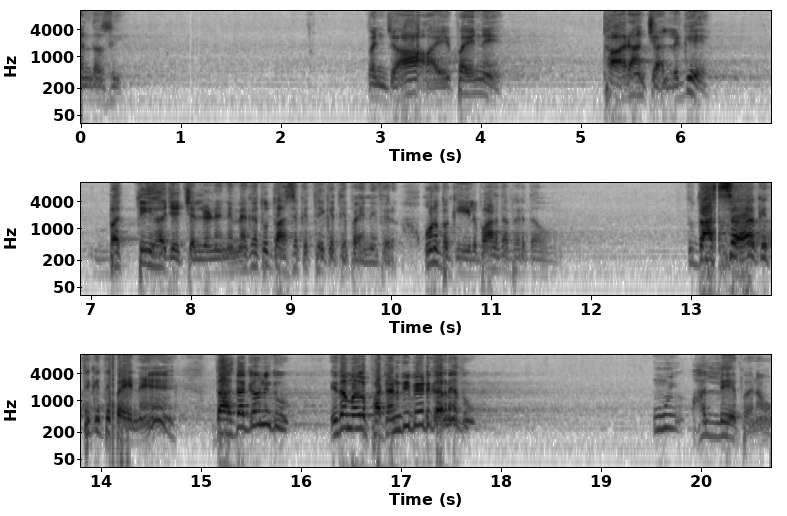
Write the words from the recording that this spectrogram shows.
ਜਾਂਦਾ ਸੀ। 50 ਆਏ ਪਏ ਨੇ 18 ਚੱਲ ਗਏ 32 ਹਜੇ ਚੱਲਣੇ ਨੇ। ਮੈਂ ਕਿਹਾ, ਤੂੰ ਦੱਸ ਕਿੱਥੇ ਕਿੱਥੇ ਪਏ ਨੇ ਫਿਰ? ਹੁਣ ਵਕੀਲ ਭਾਲਦਾ ਫਿਰਦਾ ਉਹ। ਤੂੰ ਦੱਸ ਕਿੱਥੇ ਕਿੱਥੇ ਪਏ ਨੇ? ਦੱਸਦਾ ਕਿਉਂ ਨਹੀਂ ਤੂੰ? ਇਹਦਾ ਮਤਲਬ ਫਟਣ ਦੀ ਵੇਟ ਕਰ ਰਿਹਾ ਤੂੰ? ਉਹ ਹੱਲੇ ਪੈਣਾ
